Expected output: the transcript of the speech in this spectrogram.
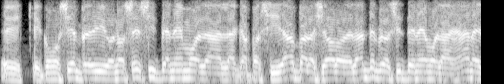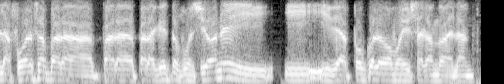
este, como siempre digo, no sé si tenemos la, capacidad para llevarlo adelante, pero sí tenemos la gana y la fuerza para, para, para que esto funcione y, y de a poco lo vamos a ir sacando adelante.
